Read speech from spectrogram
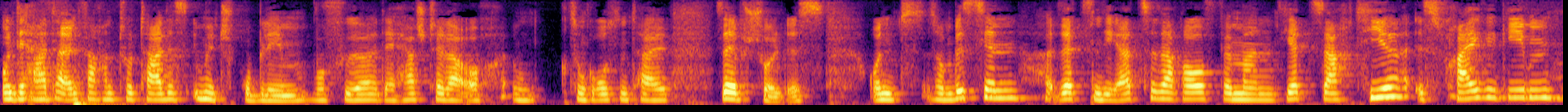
Und er hatte einfach ein totales Imageproblem, wofür der Hersteller auch zum großen Teil selbst schuld ist. Und so ein bisschen setzen die Ärzte darauf, wenn man jetzt sagt, hier ist freigegeben,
